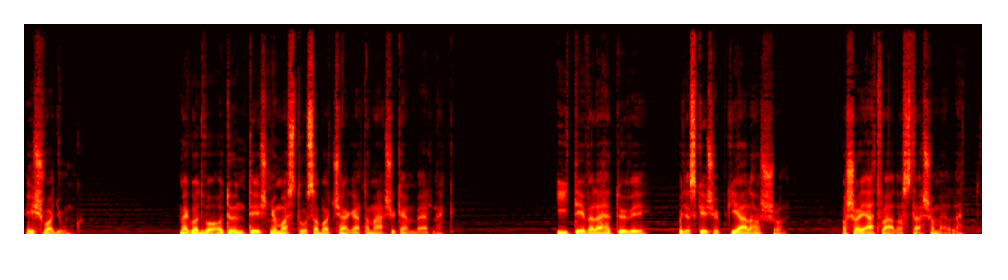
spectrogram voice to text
és vagyunk. Megadva a döntés nyomasztó szabadságát a másik embernek. Így téve lehetővé, hogy az később kiállhasson a saját választása mellett.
